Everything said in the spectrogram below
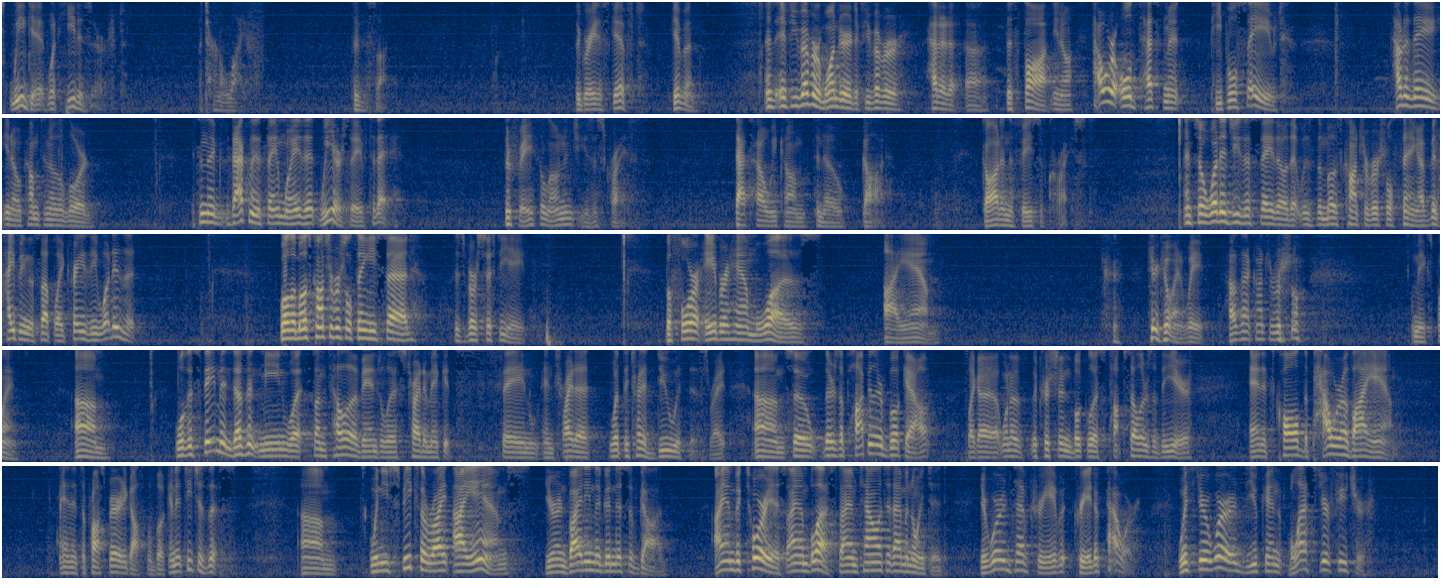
we get what he deserved eternal life through the Son. The greatest gift given. And if you've ever wondered, if you've ever had a, uh, this thought, you know, how were Old Testament people saved? How did they, you know, come to know the Lord? It's in exactly the same way that we are saved today through faith alone in Jesus Christ. That's how we come to know God. God in the face of Christ. And so, what did Jesus say, though, that was the most controversial thing? I've been hyping this up like crazy. What is it? Well, the most controversial thing he said is verse 58 Before Abraham was, I am. You're going, wait, how's that controversial? Let me explain. Um, well, this statement doesn't mean what some televangelists try to make it say and, and, try to, what they try to do with this, right? Um, so there's a popular book out. It's like a, one of the Christian book list top sellers of the year, and it's called The Power of I Am. and it's a prosperity gospel book. And it teaches this um, When you speak the right I ams, you're inviting the goodness of God. I am victorious. I am blessed. I am talented. I'm anointed. Your words have creative, creative power. With your words, you can bless your future.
